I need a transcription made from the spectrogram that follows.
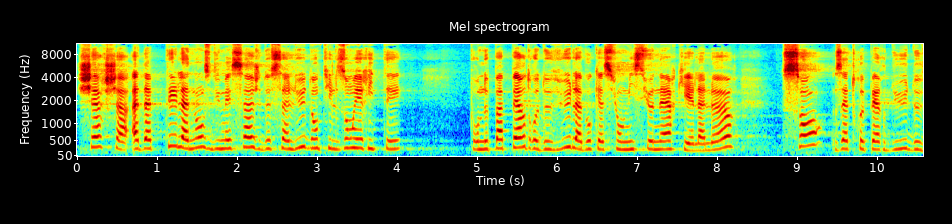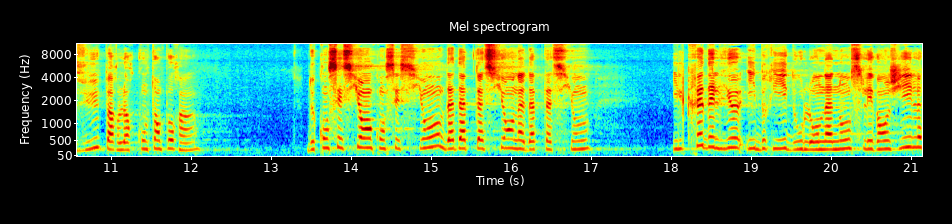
cherchent à adapter l'annonce du message de salut dont ils ont hérité pour ne pas perdre de vue la vocation missionnaire qui est la leur, sans être perdus de vue par leurs contemporains de concession en concession, d'adaptation en adaptation. Il crée des lieux hybrides où l'on annonce l'Évangile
